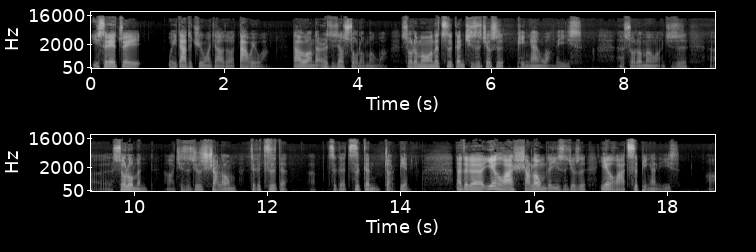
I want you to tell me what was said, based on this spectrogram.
以色列最伟大的君王叫做大卫王，大卫王的儿子叫所罗门王，所罗门王的字根其实就是平安王的意思。呃，所罗门王就是呃，Solomon 啊，其实就是 Shalom 这个字的。这个字根转变，那这个耶和华沙龙的意思就是耶和华赐平安的意思啊，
